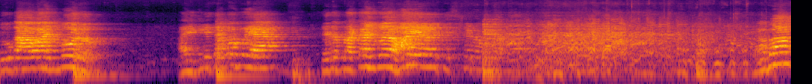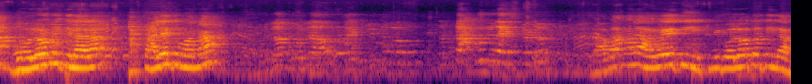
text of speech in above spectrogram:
तू गावात बोल. ऐकली तर बघूया. त्याचा प्रकाश बळ हाय बाबा बोलव मी तिला. चालेल तुम्हाला. बाबा मला हवे ती. मी बोलवतो तिला.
